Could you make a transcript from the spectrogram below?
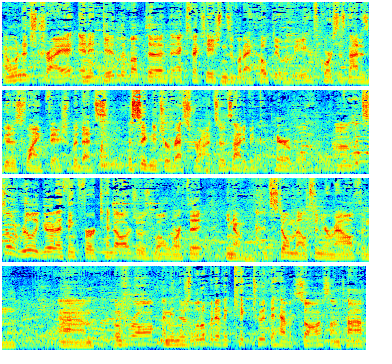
I wanted to try it, and it did live up to the expectations of what I hoped it would be. Of course, it's not as good as Flying Fish, but that's a signature restaurant, so it's not even comparable. Um, but still really good. I think for ten dollars, it was well worth it. You know, it still melts in your mouth and. Um, overall, I mean, there's a little bit of a kick to it. They have a sauce on top.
